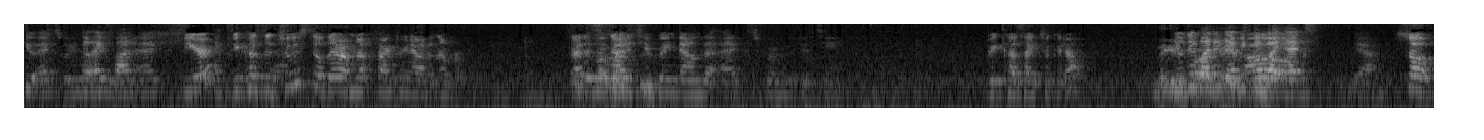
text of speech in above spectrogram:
two x? What do you No, have X one one. x? Here, X because the 2 is still there, I'm not factoring out a number. That is Why still did you bring down the x from the fifteen? because I took it out. Negative You divided negative everything by Oh. X. Yeah. So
